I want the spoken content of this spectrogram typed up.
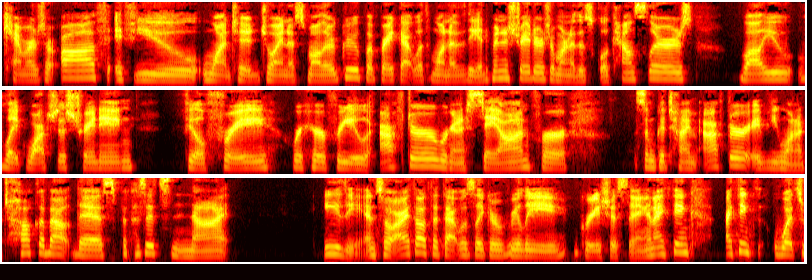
cameras are off. If you want to join a smaller group, a breakout with one of the administrators or one of the school counselors while you like watch this training, feel free. We're here for you after. We're going to stay on for some good time after if you want to talk about this because it's not easy. And so I thought that that was like a really gracious thing. And I think I think what's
